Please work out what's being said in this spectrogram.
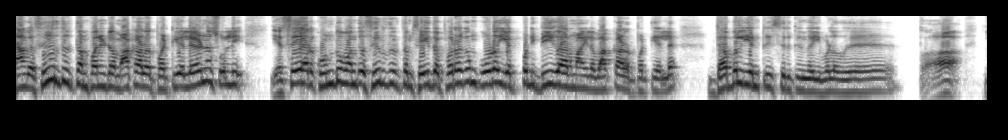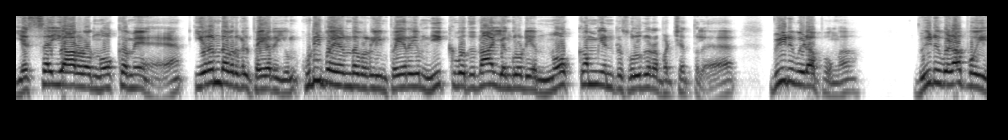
நாங்க சீர்திருத்தம் பண்ணிட்டோம் வாக்காளர் பட்டியல்னு சொல்லி எஸ்ஐஆர் கொண்டு வந்து சீர்திருத்தம் செய்த பிறகும் கூட எப்படி பீகார் மாநில வாக்காளர் பட்டியலில் டபுள் என்ட்ரிஸ் இருக்குங்க இவ்வளவு? எஸ்ஐஆரோட நோக்கமே இறந்தவர்கள் பெயரையும் குடிபெயர்ந்தவர்களின் பெயரையும் நீக்குவதுதான் எங்களுடைய நோக்கம் என்று சொல்கிற பட்சத்தில் வீடு வீடா போங்க. வீடு வீடா போய்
